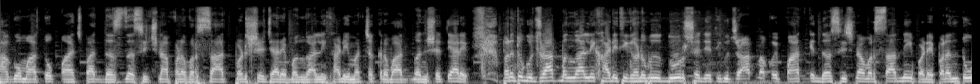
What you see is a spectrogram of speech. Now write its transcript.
ભાગોમાં તો પાંચ પાંચ દસ દસ ઇંચના પણ વરસાદ પડશે જ્યારે બંગાળની ખાડીમાં ચક્રવાત બનશે ત્યારે. પરંતુ ગુજરાત બંગાળની ખાડીથી ઘણું બધું દૂર છે, જેથી ગુજરાતમાં કોઈ પાંચ કે દસ ઇંચના વરસાદ નહીં પડે. પરંતુ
